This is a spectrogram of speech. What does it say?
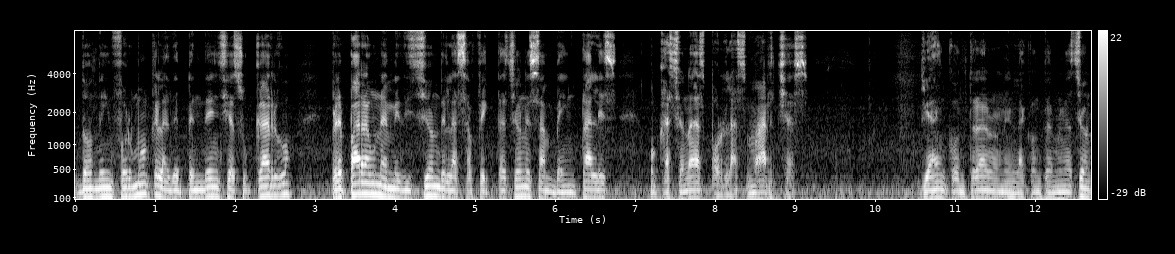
donde informó que la dependencia a su cargo prepara una medición de las afectaciones ambientales ocasionadas por las marchas ya encontraron en la contaminación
